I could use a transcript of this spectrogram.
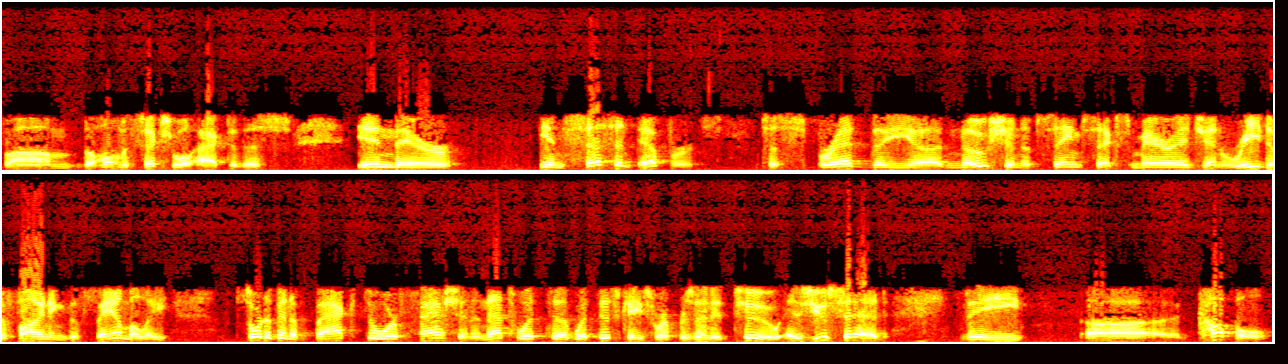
from the homosexual activists in their incessant efforts to spread the uh, notion of same-sex marriage and redefining the family sort of in a backdoor fashion. And that's what uh, what this case represented too. As you said the uh, couple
